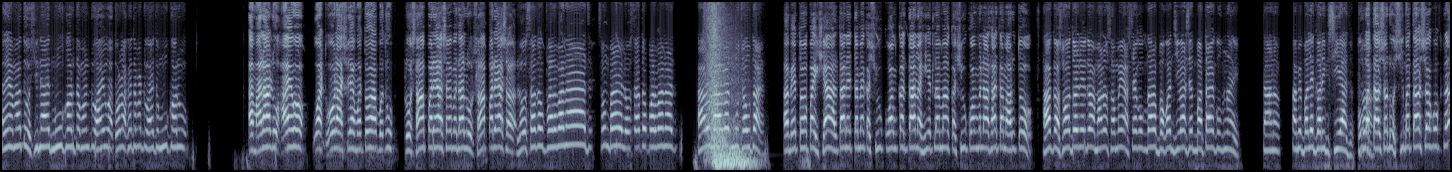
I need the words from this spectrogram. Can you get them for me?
અરે એમાં દોષી ના હું કરું? તમને ડોહાઈ વધો રાખે તમે ડોહાય તો હું કરું? આ મારા ડોહાયો વાઢો રાશિ એમાં તો આ બધું લોસા પડ્યા છે બધા લોસા પડ્યા છે. લોસા તો ફરવાના જ. સોમભાઈ લોસા તો ફરવાના જ. સારું ના હું જઉં તાણ. અમે તો પૈસા હાલતા નહીં તમે કશું કોમ કરતા નહીં એટલે માં કશું કોમ ના થાય તમારું તો. હા કશો તો નહીં તો અમારો સમય હશે કોક તારો ભગવાન જીવાર છે બતાવે કોક નહીં. તાણ અમે ભલે ગરીબ છીએ જ હું બતાવશો ડોશી બતાવશો કોક ને?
